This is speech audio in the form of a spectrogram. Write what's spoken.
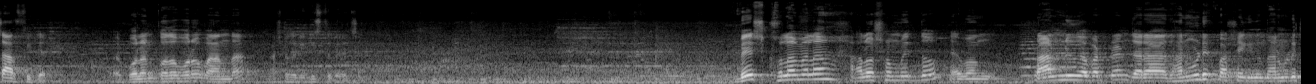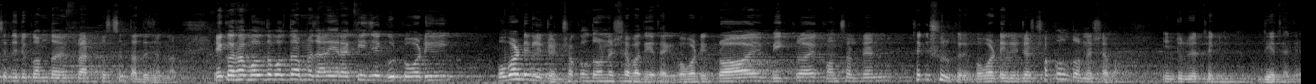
চার ফিটের। বলেন কত বড় বারান্দা? আশা করি বুঝতে পেরেছেন। বেশ খোলামেলা, আলো সমৃদ্ধ এবং ব্রান্ড নিউ অ্যাপার্টমেন্ট যারা ধানমন্ডির পাশে কিন্তু ধানমন্ডির চেয়ে একটু কম দামে ফ্ল্যাট করছেন তাদের জন্য। এই কথা বলতে বলতে আমরা জানিয়ে রাখি যে গুড প্রপার্টি প্রপার্টি রিলেটেড সকল ধরনের সেবা দিয়ে থাকে। প্রপার্টি ক্রয়, বিক্রয় কনসালটেন্ট থেকে শুরু করে প্রপার্টি রিলেটেড সকল ধরনের সেবা ইন্টারভিউ থেকে, দিয়ে থাকে।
